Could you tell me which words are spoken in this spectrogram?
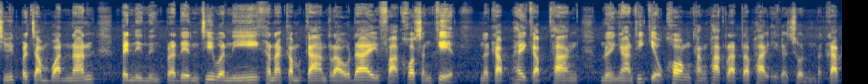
ชีวิตประจำวันนั้น เป็นอีกหนึ่งประเด็นที่วันนี้คณะกรรมการเราได้ฝากข้อสังเกตนะครับให้กับทางหน่วยงานที่เกี่ยวข้องทั้งภาครัฐและภาคเอกชนนะครับ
